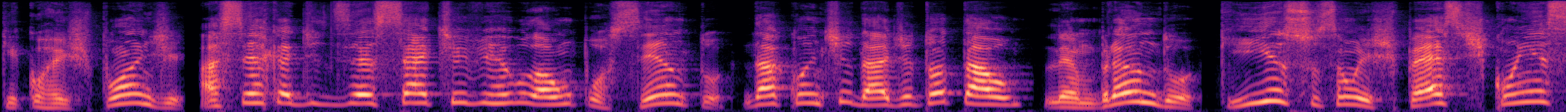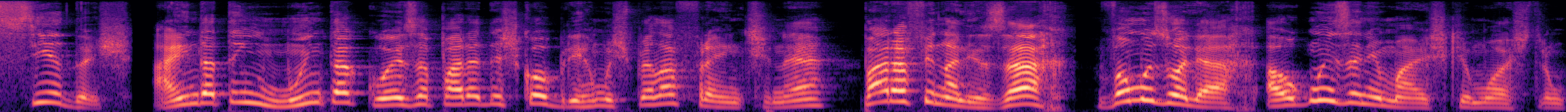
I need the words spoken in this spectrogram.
que corresponde a cerca de 17,1% da quantidade total. Lembrando que isso são espécies conhecidas, ainda tem muita coisa para descobrirmos pela frente, né? Para finalizar, vamos olhar alguns animais que mostram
